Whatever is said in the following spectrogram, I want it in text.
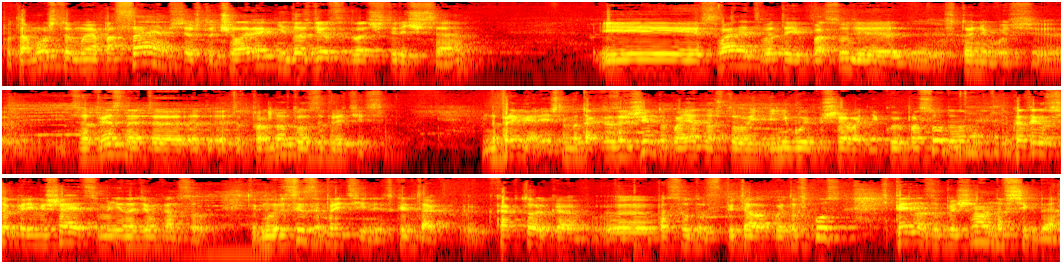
Потому что мы опасаемся, что человек не дождется 24 часа и сварит в этой посуде э, что-нибудь. э, Соответственно, это, это- этот продукт он запретится. Например, если мы так разрешим, то понятно, что и не будем кашировать никакую посуду, то в конце концов все перемешается, мы не найдем концов. Так мудрецы запретили, сказали так, как только э, посуда впитала какой-то вкус, теперь она запрещена навсегда.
